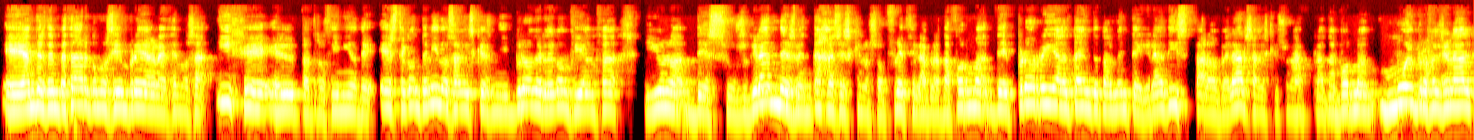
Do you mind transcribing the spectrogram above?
Eh, antes de empezar, como siempre, agradecemos a IG el patrocinio de este contenido. Sabéis que es mi brother de confianza y una de sus grandes ventajas es que nos ofrece la plataforma de Pro Real Time totalmente gratis para operar. Sabéis que es una plataforma muy profesional,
